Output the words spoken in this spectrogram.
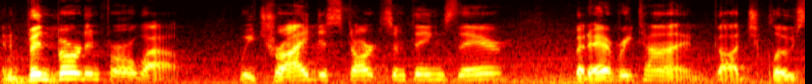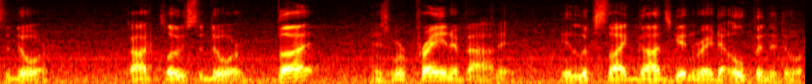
and been burdened for a while. We tried to start some things there, but every time God closed the door. God closed the door. But as we're praying about it, it looks like God's getting ready to open the door.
